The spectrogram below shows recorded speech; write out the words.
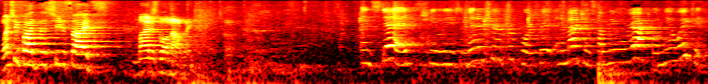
When she finds this, she decides, might as well not wake. Instead, she leaves a miniature of her portrait and imagines how he will react when he awakens.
